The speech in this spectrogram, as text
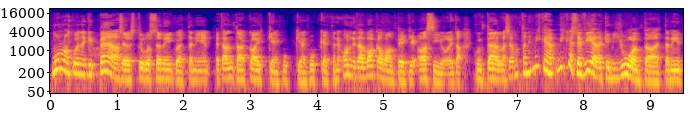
mulla on kuitenkin pääasiallisesti tullut se, niin kuin, että, niin, että antaa kaikkien kukkia kukkia, että niin on niitä vakavampiakin asioita kuin tällaisia, mutta niin mikä, mikä se vieläkin juontaa, että niin,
